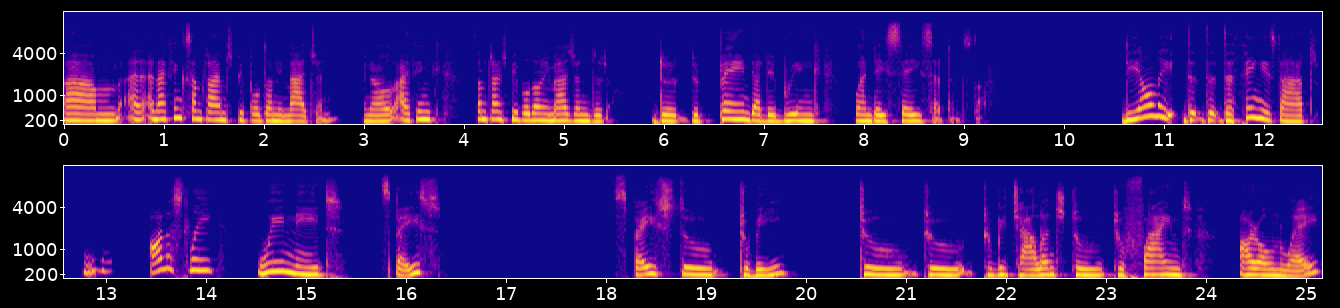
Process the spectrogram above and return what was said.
Um, and, and I think sometimes people don't imagine, you know, I think sometimes people don't imagine the, the, the pain that they bring when they say certain stuff. The only, the, the, the thing is that honestly, we need space space to to be to to to be challenged to to find our own way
